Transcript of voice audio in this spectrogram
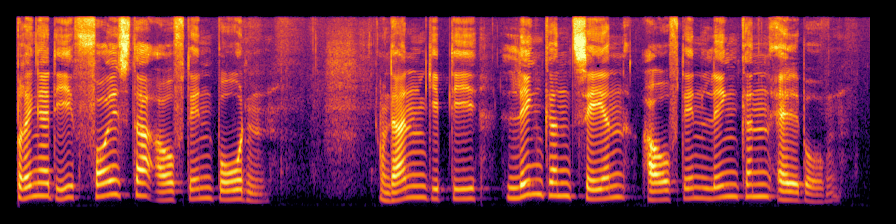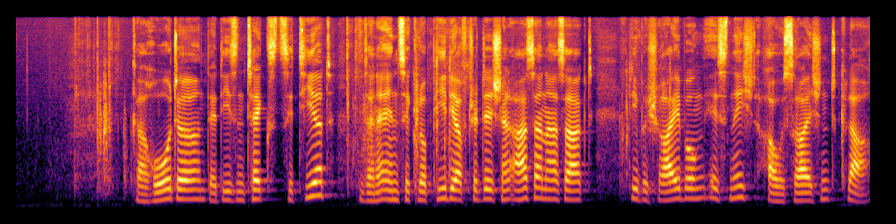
Bringe die Fäuste auf den Boden. Und dann gib die linken Zehen auf den linken Ellbogen. Garote, der diesen Text zitiert, in seiner Encyclopedia of Traditional Asana sagt, die Beschreibung ist nicht ausreichend klar.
